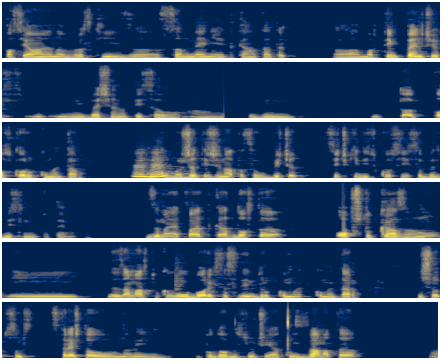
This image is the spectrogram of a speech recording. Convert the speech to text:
спасяване на връзки, и за съмнение и така нататък. А, Мартин Пенчев ми беше написал а, един... То е по-скоро коментар. Mm-hmm. Ако мъжът и жената се обичат, всички дискусии са безмислени по темата. За мен това е така доста общо казано и не знам, аз тук го оборих с един друг коментар, защото съм срещал нали, подобни случаи. Ако и двамата а,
